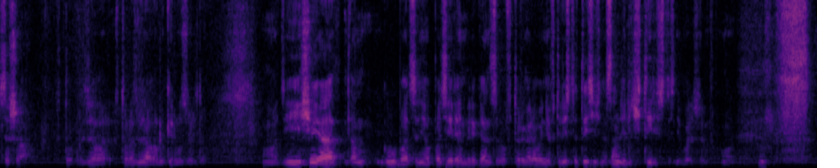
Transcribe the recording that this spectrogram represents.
США, что развязало, что развязало руки Рузвельту. Вот. И еще я там грубо оценил потери американцев во Второй мировой в 300 тысяч, на самом деле 400 с небольшим.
